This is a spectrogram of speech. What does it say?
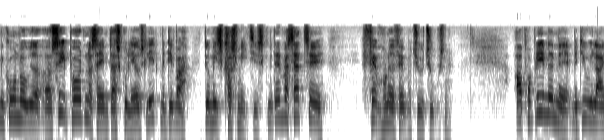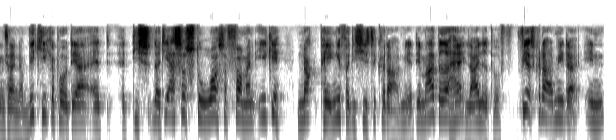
Min kone var ude og se på den og sagde, at der skulle laves lidt, men det var, det var mest kosmetisk. Men den var sat til 525.000. Og problemet med, med de udlejningsejendomme, vi kigger på, det er, at, at de, når de er så store, så får man ikke nok penge for de sidste kvadratmeter. Det er meget bedre at have en lejlighed på 80 kvadratmeter end,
